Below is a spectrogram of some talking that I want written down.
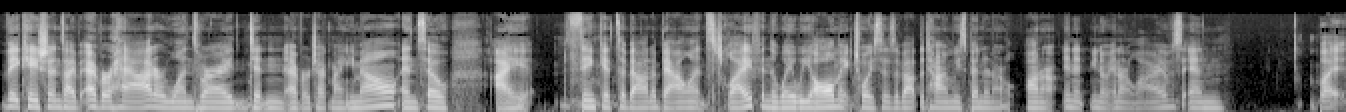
vacations I've ever had are ones where I didn't ever check my email. And so I think it's about a balanced life and the way we all make choices about the time we spend in our, on our, in you know, in our lives. And, but,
